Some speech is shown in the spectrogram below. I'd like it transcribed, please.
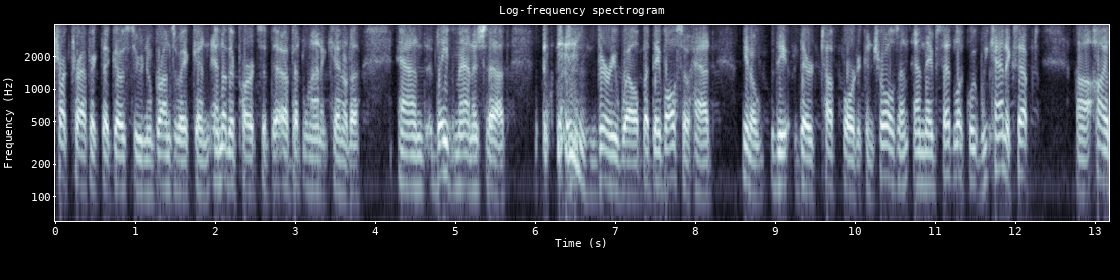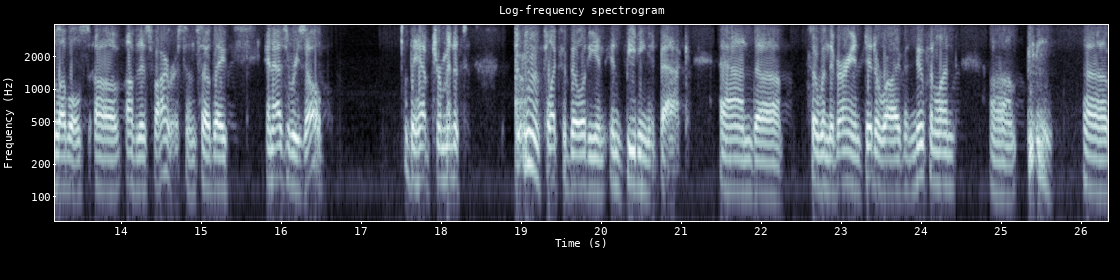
truck traffic that goes through New Brunswick and, and other parts of, the, of Atlantic Canada, and they've managed that very well. But they've also had you know, the, their tough border controls, and, and they've said, look, we, we can't accept uh, high levels of, of this virus, and so they, and as a result, they have tremendous flexibility in, in beating it back. And uh, so when the variant did arrive in Newfoundland, uh, uh,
